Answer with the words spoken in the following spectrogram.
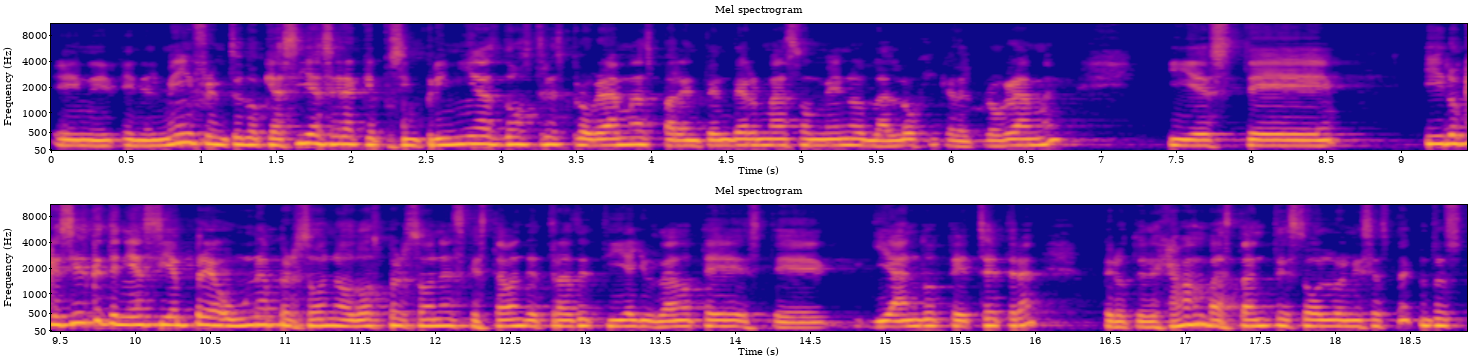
en el, mainframe. Entonces lo que hacías era que pues imprimías dos, tres programas para entender más o menos la lógica del programa y este... Y lo que sí es que tenías siempre una persona o dos personas que estaban detrás de ti ayudándote, este, guiándote, etcétera, pero te dejaban bastante solo en ese aspecto. Entonces,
